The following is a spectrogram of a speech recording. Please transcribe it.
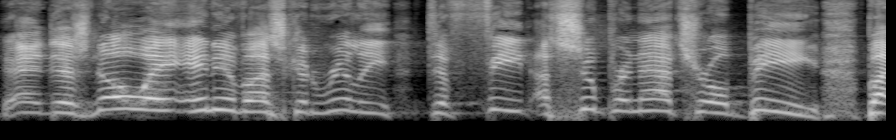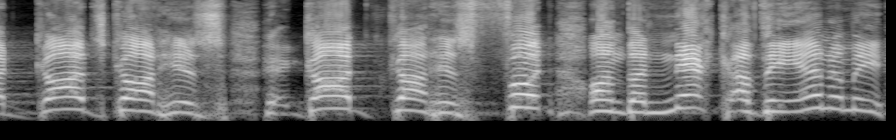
there's no way any of us could really defeat a supernatural being. But God's got his God got his foot on the neck of the enemy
